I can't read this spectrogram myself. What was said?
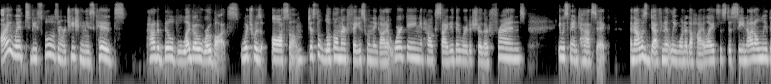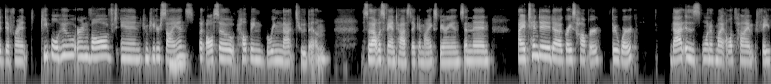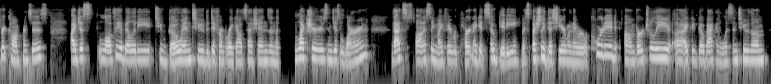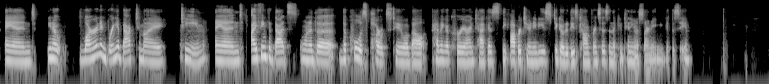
I went to these schools and were teaching these kids how to build Lego robots, which was awesome. Just the look on their face when they got it working and how excited they were to show their friends. It was fantastic. And that was definitely one of the highlights is to see not only the different people who are involved in computer mm-hmm. science, but also helping bring that to them so that was fantastic in my experience. And then I attended uh, Grace Hopper through work. That is one of my all time favorite conferences. I just love the ability to go into the different breakout sessions and the lectures and just learn. That's honestly my favorite part. And I get so giddy, especially this year when they were recorded um, virtually. Uh, I could go back and listen to them and, you know, learn and bring it back to my team. And i think that that's one of the the coolest parts too about having a career in tech is the opportunities to go to these conferences and the continuous learning you get to see.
